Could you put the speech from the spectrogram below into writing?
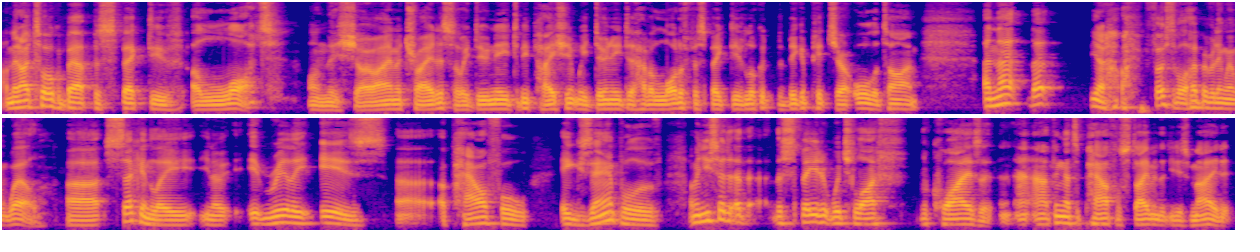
I mean, I talk about perspective a lot on this show. I am a trader, so we do need to be patient. We do need to have a lot of perspective, look at the bigger picture all the time. And that, that, you know, first of all, I hope everything went well. Uh, secondly, you know, it really is uh, a powerful example of, I mean, you said the speed at which life requires it. And I think that's a powerful statement that you just made. It,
